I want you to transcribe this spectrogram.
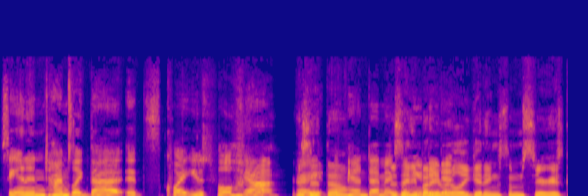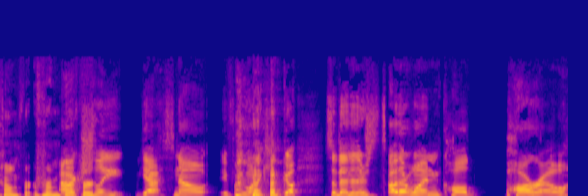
See, and in times like that, it's quite useful. Yeah. Is it though? The pandemic. Is anybody need it. really getting some serious comfort from Pepper? Actually, yes. Now, if you want to keep going, so then there's this other one called Paro.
